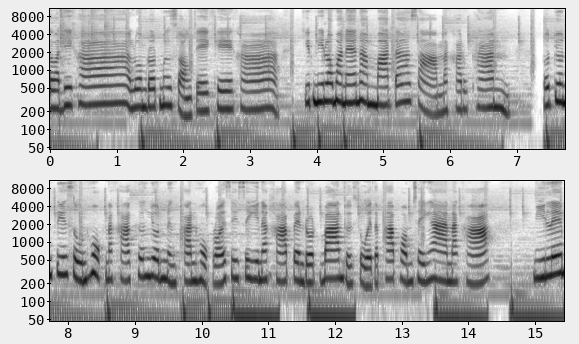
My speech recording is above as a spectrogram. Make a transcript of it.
สวัสดีค่ะ รวมรถมือ 2 JK ค่ะ คลิปนี้เรามาแนะนำ Mazda 3 นะคะทุกท่าน รถยนต์ปี 06 นะคะ เครื่องยนต์ 1,600 ซีซีนะคะ เป็นรถบ้านสวยๆ แต่ภาพพร้อมใช้งานนะคะ มีเล่ม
